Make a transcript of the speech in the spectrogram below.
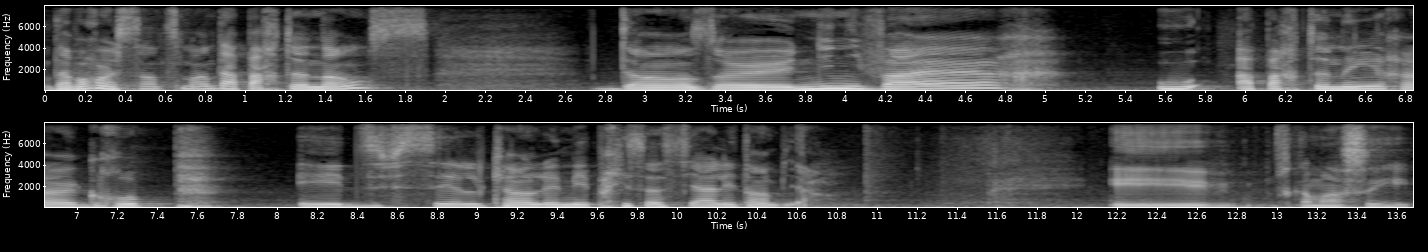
d'avoir un sentiment d'appartenance dans un univers où appartenir à un groupe est difficile quand le mépris social est ambiant. Et vous commencez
